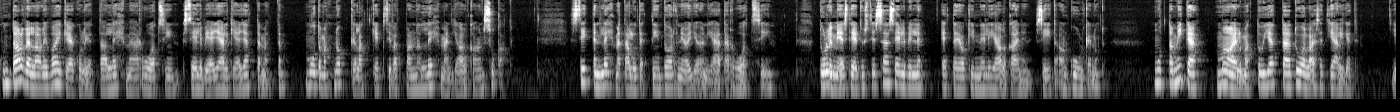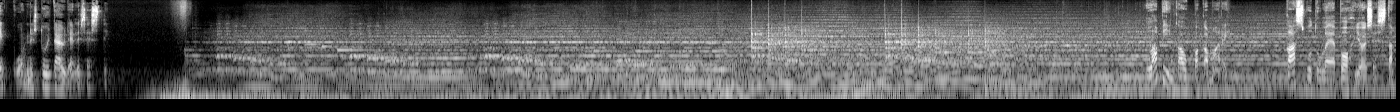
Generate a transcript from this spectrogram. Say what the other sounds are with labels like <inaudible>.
Kun talvella oli vaikea kuljettaa lehmää Ruotsiin selviä jälkiä jättämättä, muutamat nokkelat keksivät panna lehmän jalkaan sukat. Sitten lehmä talutettiin Torniojoen jäätä Ruotsiin. Tullimies tietysti saa selville, että jokin nelijalkainen siitä on kulkenut. Mutta mikä maailmattu jättää tuollaiset jäljet? Jekku onnistui täydellisesti. Lapin kauppakamari. Kasvu tulee pohjoisesta.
